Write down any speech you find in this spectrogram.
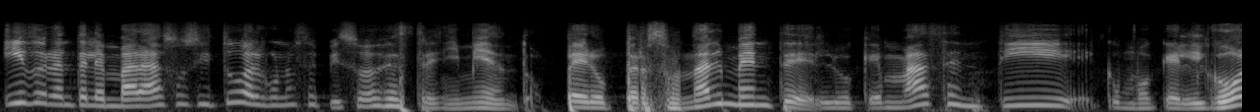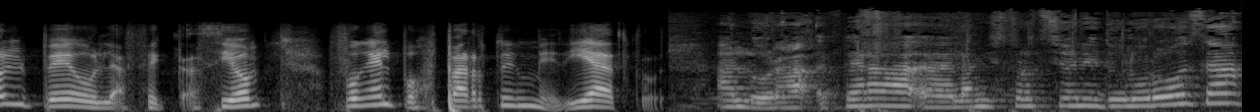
y durante el embarazo sí tuve algunos episodios de estreñimiento, pero personalmente lo que más sentí como che il golpe o l'affettazione fu nel posparto immediato. Allora, per eh, la mestruazione dolorosa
